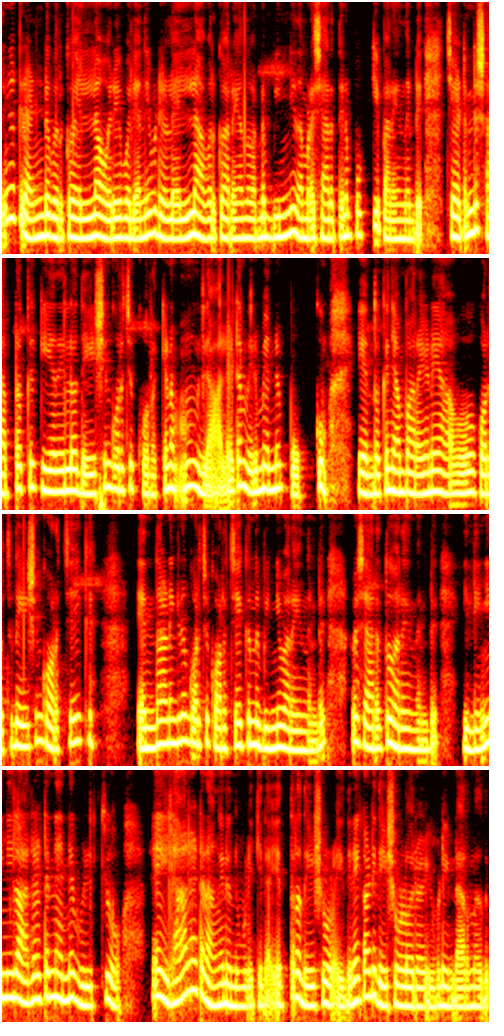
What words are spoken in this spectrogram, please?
നിങ്ങൾക്ക് രണ്ട് പേർക്കും എല്ലാം ഒരേപോലെയാണ്. ഇവിടെയുള്ള എല്ലാവർക്കും അറിയാമെന്ന് പറഞ്ഞ് ബിന്നി നമ്മുടെ ശരത്തിനെ പൊക്കി പറയുന്നുണ്ട്. ചേട്ടന്റെ ഷർട്ടൊക്കെ കീറിയല്ലോ. ദേഷ്യം കുറച്ച് കുറയ്ക്കണം. ലാലേട്ടൻ വരുമ്പോൾ എന്നെ പൊക്കും. എന്തൊക്കെ ഞാൻ പറയണേ ആവോ? കുറച്ച് ദേഷ്യം കുറച്ചേക്ക്. എന്താണെങ്കിലും കുറച്ച് കുറച്ചേക്കെന്ന് ബിന്നി പറയുന്നുണ്ട്. അപ്പോൾ ശരത്ത് പറയുന്നുണ്ട് ഇല്ലെങ്കിൽ ഇനി ലാലേട്ടനെ എന്നെ വിളിക്കുമോ ഏയ് ലാലേട്ടൻ അങ്ങനെയൊന്നും വിളിക്കില്ല. എത്ര ദേഷ്യമുള്ള ഇതിനെക്കാട്ടി ദേഷ്യമുള്ളവരോ ഇവിടെ ഉണ്ടായിരുന്നത്.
